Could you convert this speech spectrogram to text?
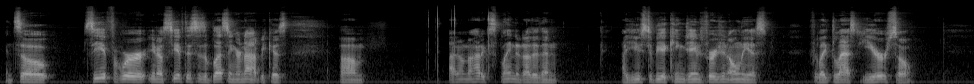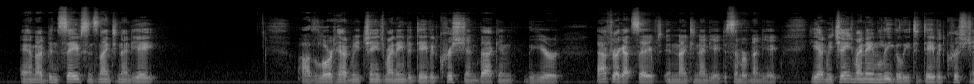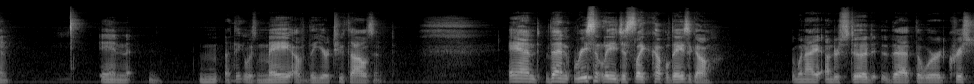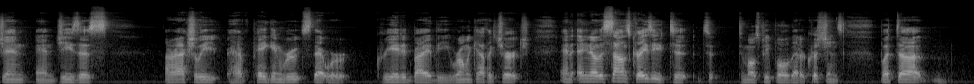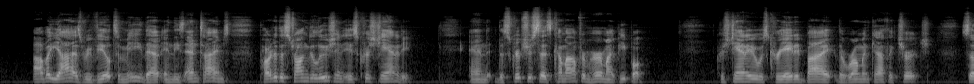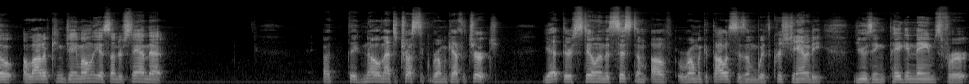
And so see if we're you know see if this is a blessing or not because um, I don't know how to explain it other than I used to be a King James version onlyist for like the last year or so, and I've been saved since 1998. Uh, the Lord had me change my name to David Christian back in the year after I got saved in 1998, December of 98. He had me change my name legally to David Christian in, I think it was May of the year 2000. And then recently, just like a couple days ago, when I understood that the word Christian and Jesus are actually have pagan roots that were created by the Roman Catholic Church. And and you know this sounds crazy to to, to most people that are Christians, but uh, Abba Yah has revealed to me that in these end times, part of the strong delusion is Christianity. And the scripture says, Come out from her, my people. Christianity was created by the Roman Catholic Church. So a lot of King James onlyists understand that uh, they know not to trust the Roman Catholic Church. Yet they're still in the system of Roman Catholicism with Christianity using pagan names for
